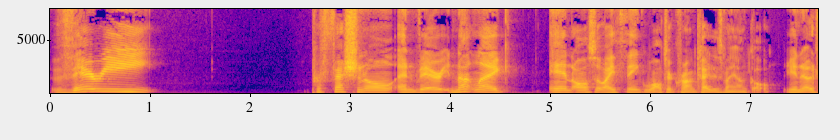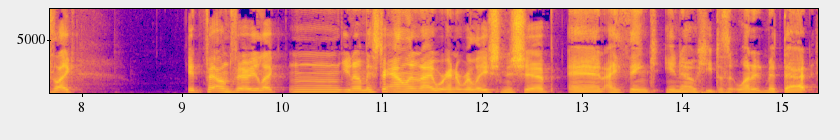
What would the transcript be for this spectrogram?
very professional and very not like. And also, I think Walter Cronkite is my uncle. You know, it's like it sounds very like mm, you know mr allen and i were in a relationship and i think you know he doesn't want to admit that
